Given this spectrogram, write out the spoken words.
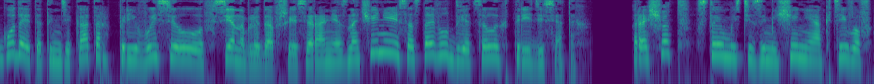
года этот индикатор превысил все наблюдавшиеся ранее значения и составил 2,3. Расчет стоимости замещения активов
